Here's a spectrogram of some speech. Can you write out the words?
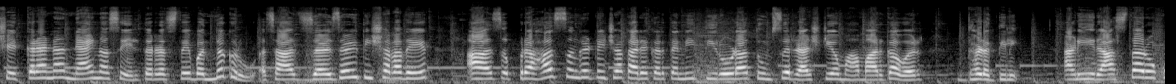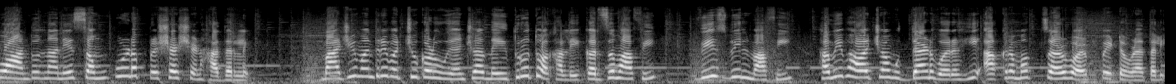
शेतकऱ्यांना न्याय नसेल तर रस्ते बंद करू असा जळजळीत इशारा देत आज प्रहार संघटनेच्या कार्यकर्त्यांनी तिरोडा तुमसर राष्ट्रीय महामार्गावर धडक दिली आणि रास्ता रोको आंदोलनाने संपूर्ण प्रशासन हादरले. माजी मंत्री बच्चू कडू यांच्या नेतृत्वाखाली कर्जमाफी वीज बिल माफी हमी भावाच्या मुद्द्यांवर ही आक्रमक चळवळ पेटवण्यात आली.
